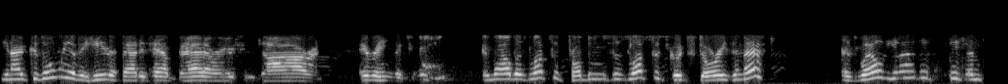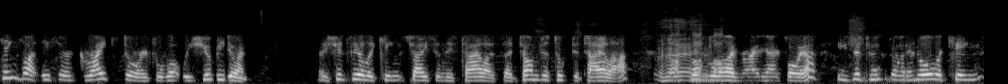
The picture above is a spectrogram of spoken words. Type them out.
You know, because all we ever hear about is how bad our oceans are and everything that's wrong. And while there's lots of problems, there's lots of good stories in there as well. You know, this, this and things like this are a great story for what we should be doing. They should see all the kings chasing this tailor. So Tom just took to tailor. this is live radio for you. He's just hooked on, and all the kings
